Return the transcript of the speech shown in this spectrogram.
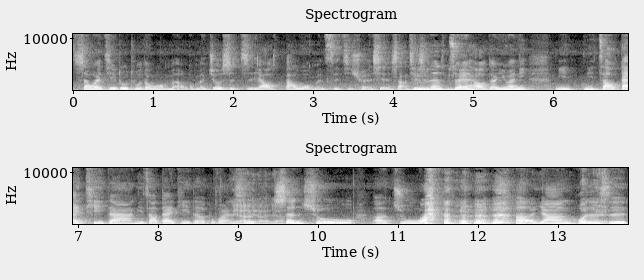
身为基督徒的我们，我们就是只要把我们自己全献上，其实那是最好的，嗯、因为你你你找代替的啊，你找代替的，不管是牲畜，呃，猪啊，呃，羊，或者是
